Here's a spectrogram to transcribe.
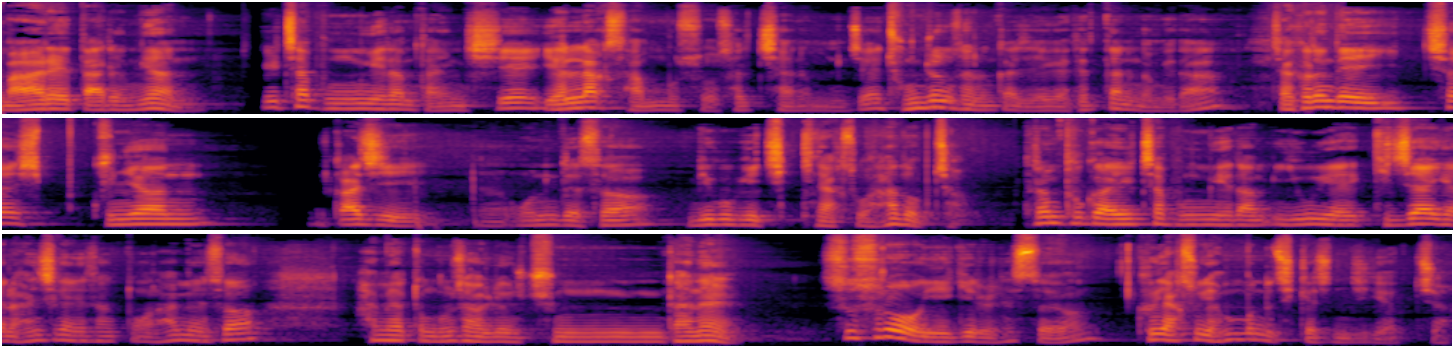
말에 따르면 1차 북미회담 당시에 연락사무소 설치하는 문제, 종전선언까지 얘기가 됐다는 겁니다. 자, 그런데 2019년까지 오는 데서 미국이 지킨 약속은 하나도 없죠. 트럼프가 1차 북미회담 이후에 기자회견을 1시간 이상 동안 하면서 한미합동 군사훈련 중단을 스스로 얘기를 했어요. 그 약속이 한 번도 지켜진 적이 없죠.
